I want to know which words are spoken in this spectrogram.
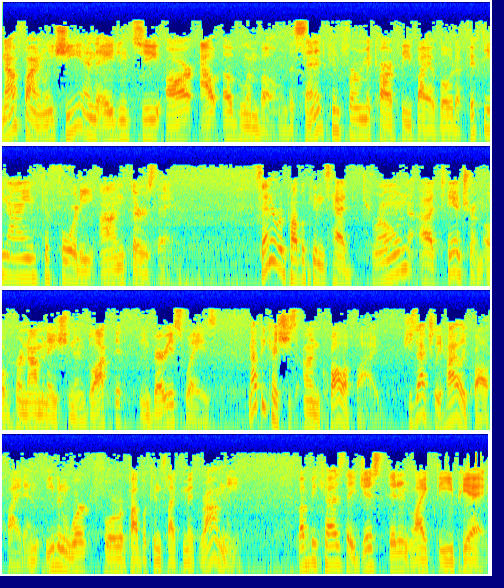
Now, finally, she and the agency are out of limbo. The Senate confirmed McCarthy by a vote of 59 to 40 on Thursday. Senate Republicans had thrown a tantrum over her nomination and blocked it in various ways, not because she's unqualified. She's actually highly qualified and even worked for Republicans like Mitt Romney, but because they just didn't like the EPA.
